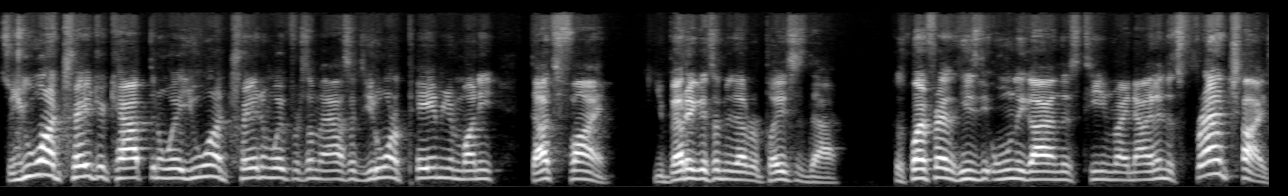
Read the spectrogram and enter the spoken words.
So you want to trade your captain away, you want to trade him away for some assets, you don't want to pay him your money. That's fine. You better get something that replaces that. Because quite frankly, he's the only guy on this team right now and in this franchise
